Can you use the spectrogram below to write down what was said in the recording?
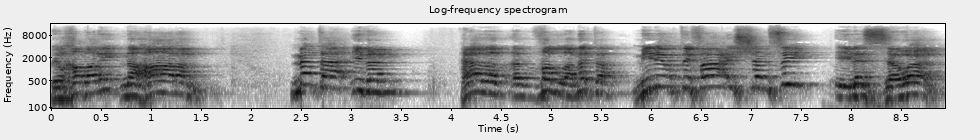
بالخبر نهارا. متى إذا هذا ظل متى؟ من ارتفاع الشمس إلى الزوال.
